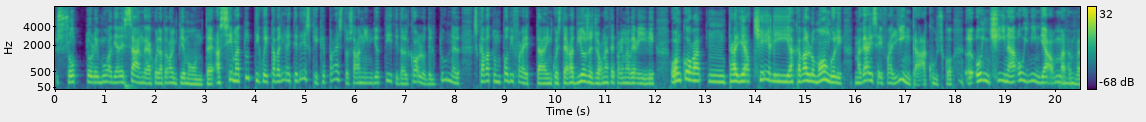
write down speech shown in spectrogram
sotto sotto le mura di Alessandria, quella però in Piemonte, assieme a tutti quei cavalieri tedeschi che presto saranno inghiottiti dal collo del tunnel scavato un po' di fretta in queste radiose giornate primaverili, o ancora mh, mm, tra gli arcieri a cavallo mongoli, magari sei fra gli Inca a Cusco, eh, o in Cina o in India, ma, ma,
